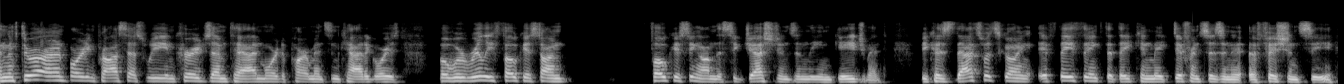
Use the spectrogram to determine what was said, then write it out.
And then through our onboarding process, we encourage them to add more departments and categories, but we're really focused on focusing on the suggestions and the engagement because that's what's going if they think that they can make differences in efficiency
